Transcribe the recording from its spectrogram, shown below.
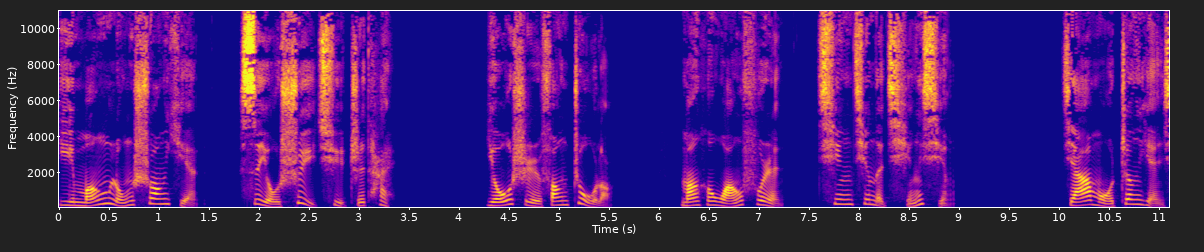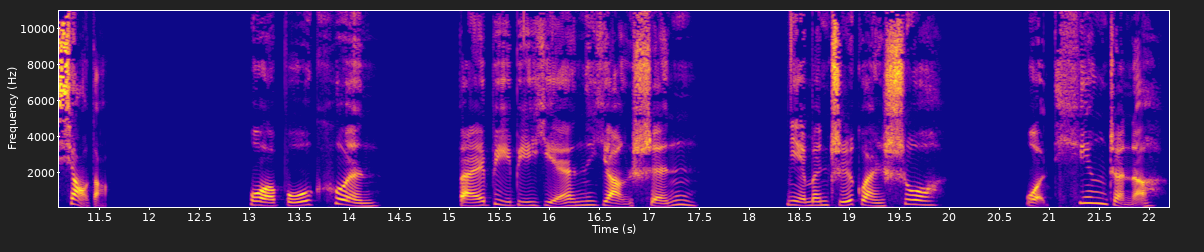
已朦胧双眼，似有睡去之态。尤氏方住了，忙和王夫人轻轻的请醒。贾母睁眼笑道。我不困，白闭闭眼养神。你们只管说，我听着呢。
